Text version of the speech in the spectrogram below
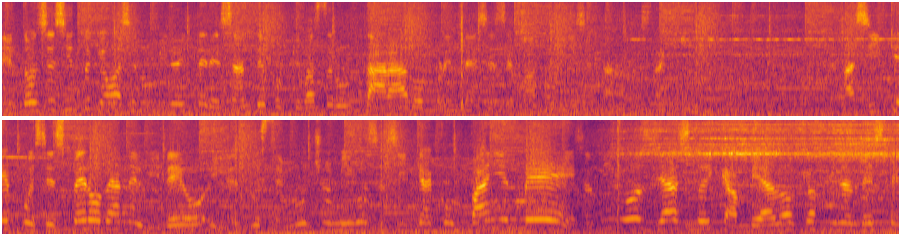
Entonces siento que va a ser un video interesante porque va a estar un tarado frente a ese semáforo y ese tarado está aquí. Así que pues espero vean el video y les guste mucho amigos, así que acompáñenme. amigos, ya estoy cambiado, ¿qué opinan de este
